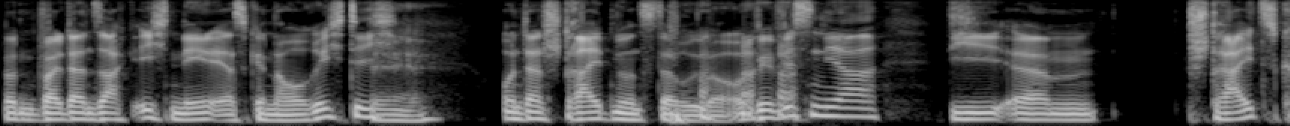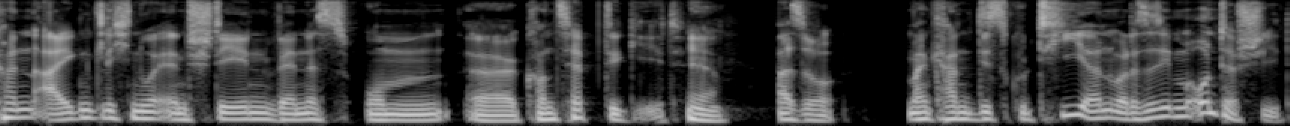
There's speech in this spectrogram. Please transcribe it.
dann- weil dann sage ich, nee, er ist genau richtig. Ja. Und dann streiten wir uns darüber. Und wir wissen ja, die ähm, Streits können eigentlich nur entstehen, wenn es um äh, Konzepte geht. Ja. Also man kann diskutieren, aber das ist eben ein Unterschied.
